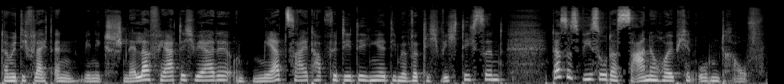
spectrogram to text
damit ich vielleicht ein wenig schneller fertig werde und mehr Zeit habe für die Dinge, die mir wirklich wichtig sind. Das ist wie so das Sahnehäubchen obendrauf.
